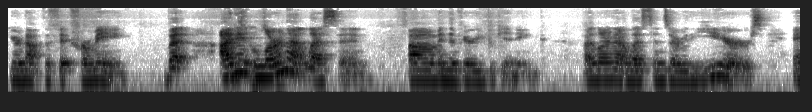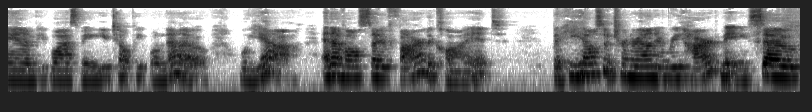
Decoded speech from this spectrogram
you're not the fit for me. But I didn't learn that lesson um, in the very beginning. I learned that lessons over the years, and people ask me, "You tell people no?" Well, yeah, and I've also fired a client but he also turned around and rehired me. So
